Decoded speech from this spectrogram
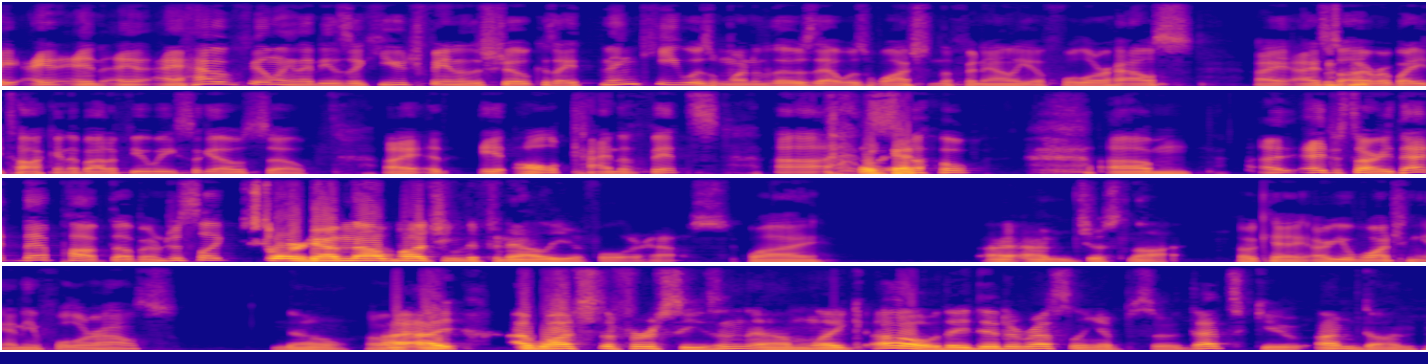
I, I and I I have a feeling that he's a huge fan of the show because I think he was one of those that was watching the finale of Fuller House. I, I saw Mhm. everybody talking about a few weeks ago, so I it, all kind of fits. Uh, Okay. So, um, I, I just sorry that that popped up. I'm just like, Sorg, I'm not watching the finale of Fuller House. why? I, I'm just not. Okay, are you watching any Fuller House? No. Oh. I, I I watched the first season and I'm like, oh, they did a wrestling episode. That's cute. I'm done.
